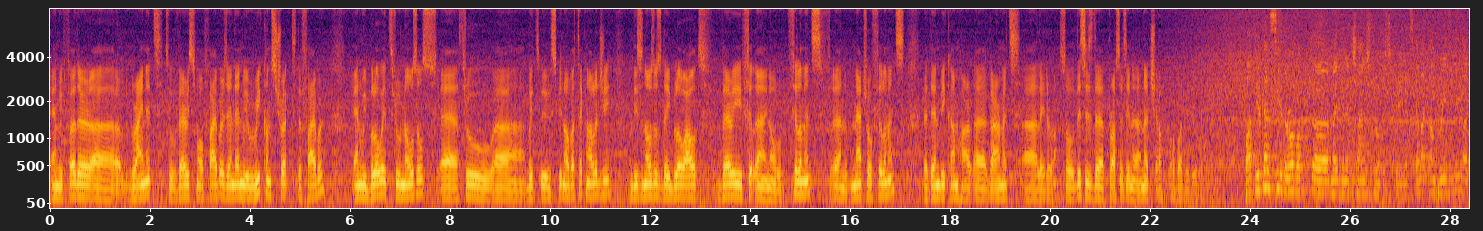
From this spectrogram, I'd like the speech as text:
and we further uh, grind it to very small fibers, and then we reconstruct the fiber and we blow it through nozzles uh, through uh, with, with Spinnova technology. And these nozzles they blow out very fil- uh, you know filaments and natural filaments that then become uh, garments uh, later on. So this is the process in a nutshell of what we do. But you can see the robot uh, making a change through the screen. It's gonna come briefly, like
